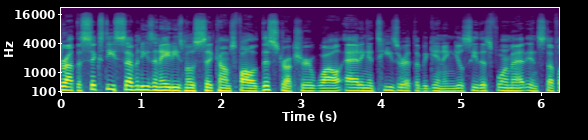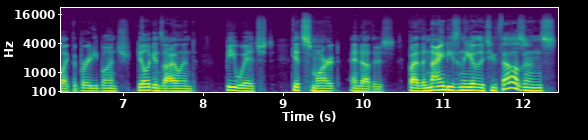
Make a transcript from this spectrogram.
Throughout the 60s, 70s, and 80s, most sitcoms followed this structure while adding a teaser at the beginning. You'll see this format in stuff like The Brady Bunch, Gilligan's Island, Bewitched, Get Smart, and others. By the 90s and the early 2000s,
